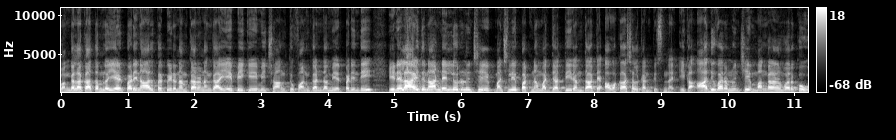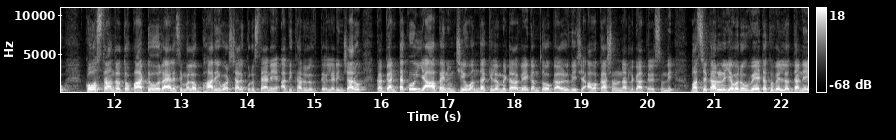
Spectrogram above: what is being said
బంగాళాఖాతంలో ఏర్పడిన అల్పపీడనం కారణంగా ఏపీకి మిచాంగ్ తుఫాన్ గండం ఏర్పడింది? ఈ నెల ఐదున నెల్లూరు నుంచి మచిలీపట్నం మధ్య తీరం దాటే అవకాశాలు కనిపిస్తున్నాయి. ఇక ఆదివారం నుంచి మంగళవారం వరకు కోస్తాంధ్రతో పాటు రాయలసీమలో భారీ వర్షాలు కురుస్తాయని అధికారులు వెల్లడించారు. ఇక గంటకు యాభై నుంచి వంద కిలోమీటర్ల వేగంతో గాలులు వీచే అవకాశం ఉన్నట్లుగా తెలుస్తుంది. మత్స్యకారులు ఎవరు వేటకు వెళ్ళొద్దని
